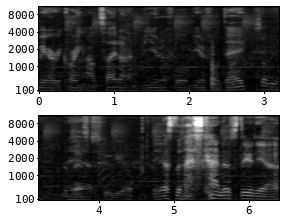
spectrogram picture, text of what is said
We are recording outside on a beautiful, beautiful day. so we The Yeah. best studio. Yes, the best kind of studio.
